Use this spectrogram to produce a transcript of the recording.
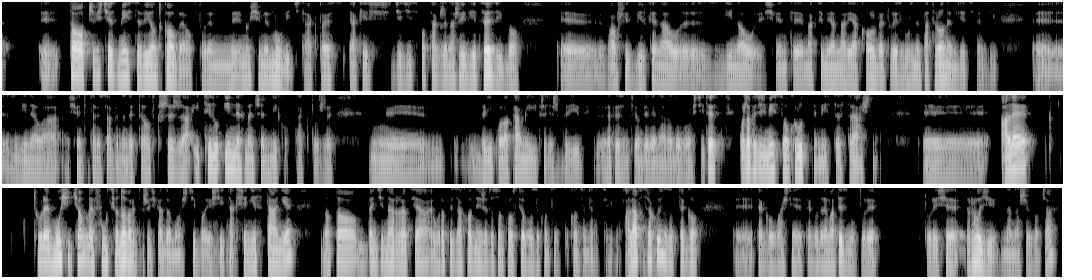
y, to oczywiście jest miejsce wyjątkowe, o którym my musimy mówić. Tak? To jest jakieś dziedzictwo także naszej diecezji, bo y, w Auschwitz-Birkenau y, zginął święty Maksymilian Maria Kolbe, który jest głównym patronem diecezji. Zginęła święta Teresa Benedykta od Krzyża i tylu innych męczenników, tak, którzy byli Polakami i przecież byli, reprezentują wiele narodowości. To jest, można powiedzieć, miejsce okrutne, miejsce straszne. Yy, ale które musi ciągle funkcjonować w naszej świadomości, bo jeśli mhm. tak się nie stanie, no to będzie narracja Europy Zachodniej, że to są polskie obozy koncentracyjne. Ale abstrahując od tego, yy, tego właśnie tego dramatyzmu, który, który się rodzi na naszych oczach,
